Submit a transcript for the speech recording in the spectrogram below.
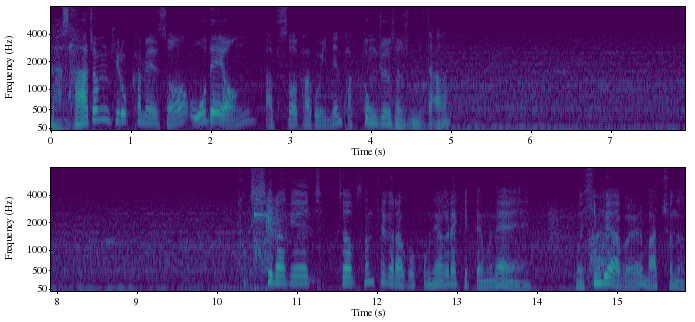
자, 4점 기록하면서 5대 0 앞서 가고 있는 박동준 선수입니다. 확실하게 직접 선택을 하고 공략을 했기 때문에 뭐 힘배합을 맞추는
